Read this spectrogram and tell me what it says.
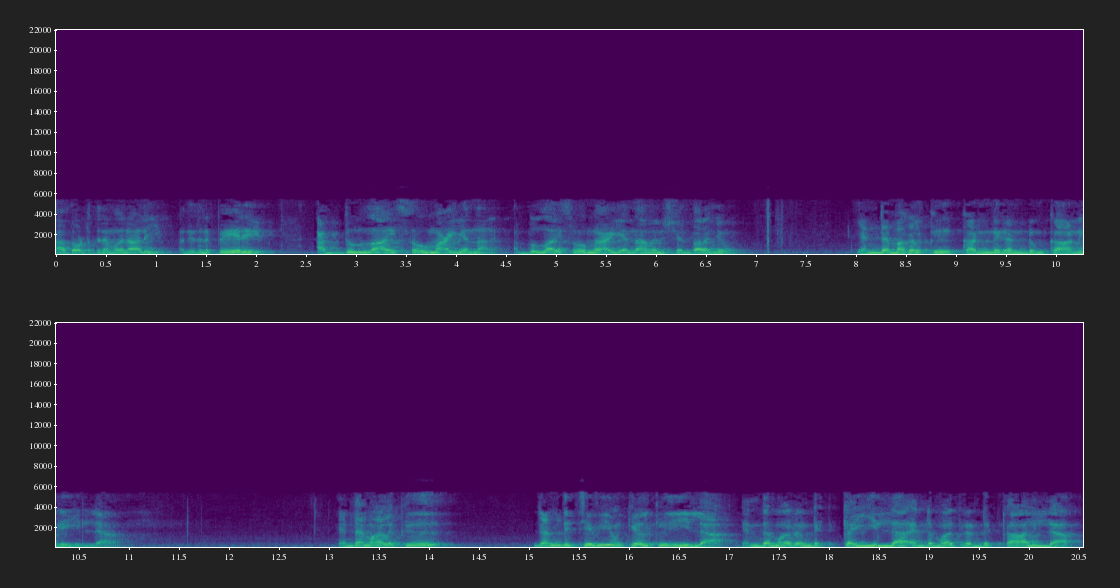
ആ തോട്ടത്തിന്റെ മുതലാളി അദ്ദേഹത്തിന്റെ പേര് അബ്ദുല്ലായി സൗമായി എന്നാണ്. അബ്ദുല്ലായി സൗമായി എന്ന മനുഷ്യൻ പറഞ്ഞു എന്റെ മകൾക്ക് കണ്ണ് രണ്ടും കാണുകയില്ല. എന്റെ മകൾക്ക് രണ്ട് ചെവിയും കേൾക്കുകയില്ല. എന്റെ മകൾ രണ്ട് കൈയില്ല. എന്റെ മകൾക്ക് രണ്ട് കാലില്ല.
